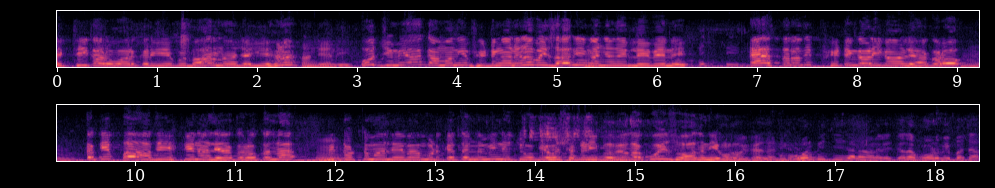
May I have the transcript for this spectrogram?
ਇੱਥੇ ਹੀ ਕਾਰੋਬਾਰ ਕਰੀਏ ਕੋਈ ਬਾਹਰ ਨਾ ਜਾਈਏ ਹਨਾ? ਹਾਂਜੀ ਹਾਂਜੀ। ਉਹ ਜਿਵੇਂ ਆ ਗਾਵਾਂ ਦੀਆਂ ਫੀਡਿੰਗਾਂ ਨੇ ਨਾ ਬਈ ਸਾਰੀਆਂ ਗਾਈਆਂ ਦੇ ਲੇਵੇ ਨੇ। ਇਸ ਤਰ੍ਹਾਂ ਦੀ ਫਿਟਿੰਗ ਵਾਲੀ ਗਾਂ ਲਿਆ ਕਰੋ। ਹੂੰ। ਅੱਗੇ ਭਾਅ ਦੇਖ ਕੇ ਨਾ ਲਿਆ ਕਰੋ ਕੱਲਾ। ਵੀ ਹੂੰ। ਟੁੱਟਵਾਂ ਲੇਵਾ ਮੁੜ ਕੇ 3 ਮਹੀਨੇ ਚੋ ਕੇ ਉਹ ਛੱਡਣੀ ਪਵੇ ਉਹਦਾ ਕੋਈ ਸਵਾਦ ਨਹੀਂ ਕੋਈ ਆਉਂਦਾ ਫਾਇਦਾ ਨਹੀਂ। ਹੋਰ ਵੀ ਚੀਜ਼ਾਂ ਨਾਲ ਵਿੱਚ ਜਦ ਹੁਣ ਵੀ ਬਚਾ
